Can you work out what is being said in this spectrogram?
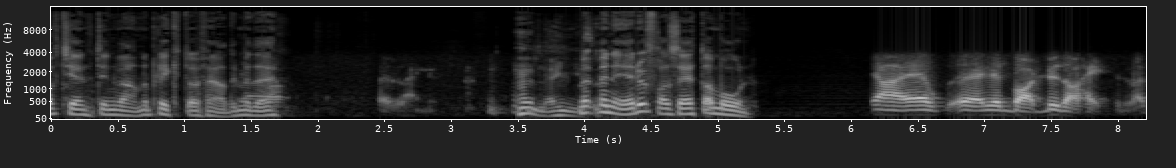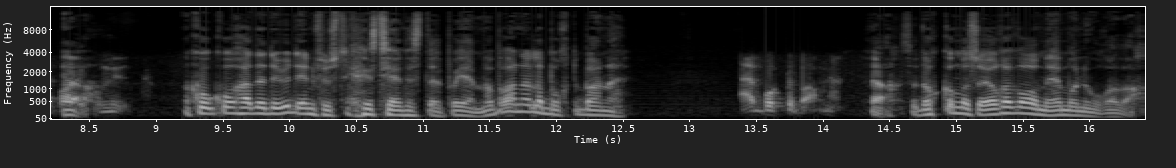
avtjent din verneplikt og er ferdig med det. for lenge. Lenge. Men, men er du fra Setermoen? Ja, jeg, eller Bardu, da heter det. Bardu Ja. kommune. Hvor, hvor hadde du din førstegangstjeneste? På hjemmebane eller bortebane? Bortebane. Ja, Så dere må sørover, og vi må nordover.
